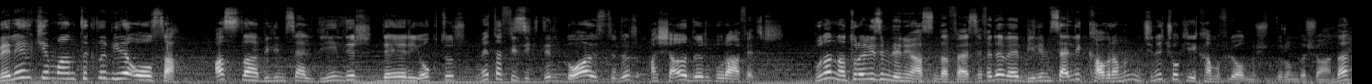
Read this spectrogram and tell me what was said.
velev ki mantıklı bile olsa asla bilimsel değildir, değeri yoktur, metafiziktir, doğaüstüdür, aşağıdır, hurafedir. Buna naturalizm deniyor aslında felsefede ve bilimsellik kavramının içine çok iyi kamufle olmuş durumda şu anda.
